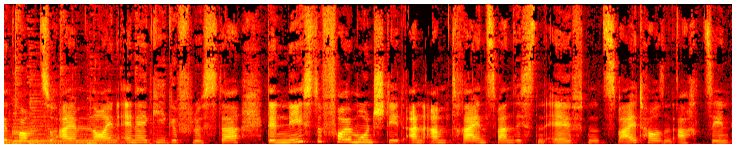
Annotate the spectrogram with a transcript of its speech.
willkommen zu einem neuen Energiegeflüster. Der nächste Vollmond steht an am 23.11.2018.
